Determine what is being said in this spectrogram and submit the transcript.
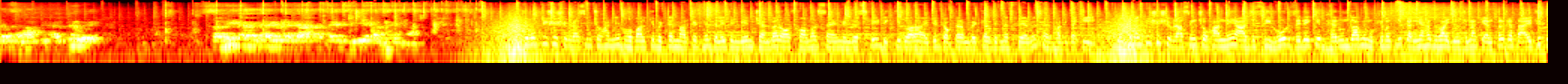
को समाप्त करते हुए सभी कर्मचारियों का चार परसेंट दिए का मुख्यमंत्री श्री शिवराज सिंह चौहान ने भोपाल के बिट्टन मार्केट में Dalit Indian chamber of commerce and industry DICCI द्वारा आयोजित डॉक्टर अंबेडकर बिज़नेस फेयर में सहभागिता की। मुख्यमंत्री श्री शिवराज सिंह चौहान ने आज सीहोर ज़िले के भैरुंदा में मुख्यमंत्री कन्या विवाह योजना के अंतर्गत आयोजित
